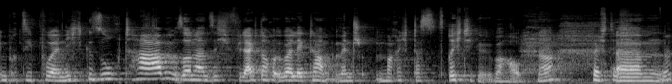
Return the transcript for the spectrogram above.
im Prinzip vorher nicht gesucht haben, sondern sich vielleicht noch überlegt haben, Mensch, mache ich das Richtige überhaupt? Ne? Richtig. Ähm, ne?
